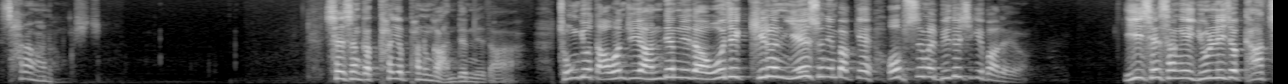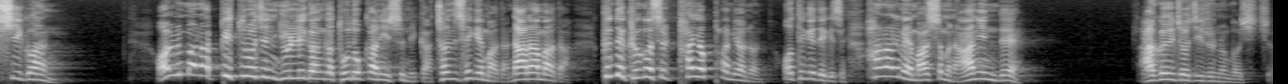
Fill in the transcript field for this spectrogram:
사랑하는 것이죠. 세상과 타협하는 거 안 됩니다. 종교 다원주의 안 됩니다. 오직 길은 예수님밖에 없음을 믿으시기 바래요. 이 세상의 윤리적 가치관 얼마나 삐뚤어진 윤리관과 도덕관이 있습니까? 전 세계마다 나라마다. 근데 그것을 타협하면은 어떻게 되겠어요? 하나님의 말씀은 아닌데 악을 저지르는 것이죠.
